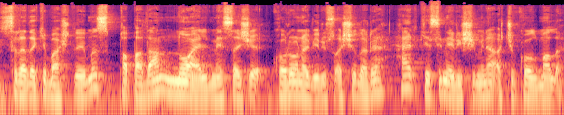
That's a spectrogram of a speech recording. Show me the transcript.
Sıradaki başlığımız Papa'dan Noel mesajı. Koronavirüs aşıları herkesin erişimine açık olmalı.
